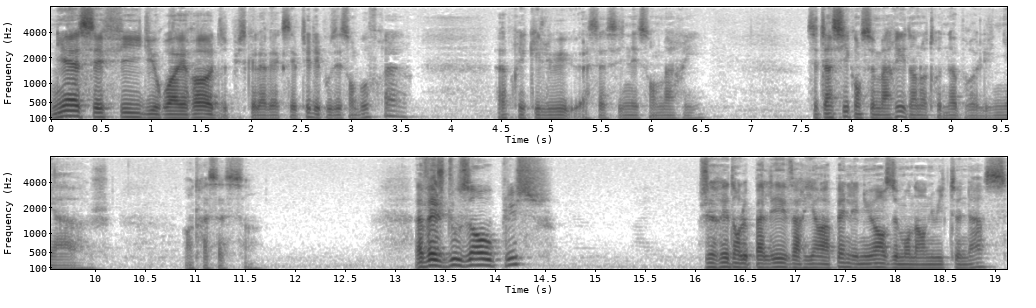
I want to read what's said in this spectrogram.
nièce et fille du roi Hérode, puisqu'elle avait accepté d'épouser son beau-frère après qu'il eut assassiné son mari. C'est ainsi qu'on se marie dans notre noble lignage, entre assassins. Avais-je douze ans ou plus? J'errais dans le palais, variant à peine les nuances de mon ennui tenace,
